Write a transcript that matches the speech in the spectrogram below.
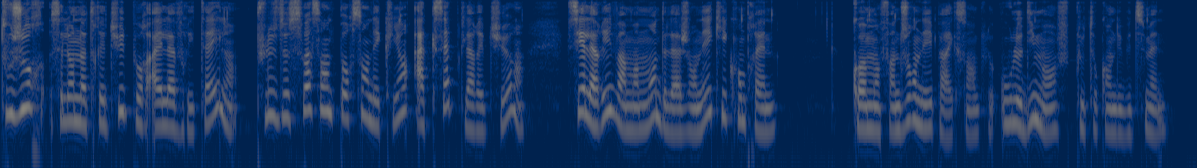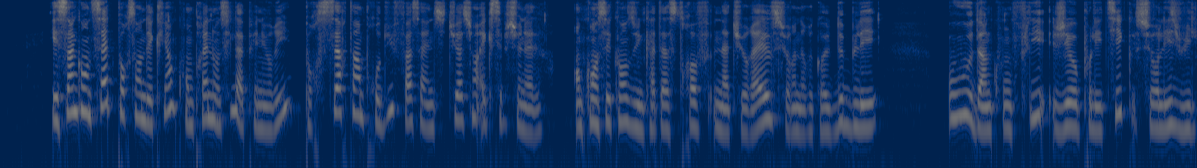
Toujours selon notre étude pour I Retail, plus de 60% des clients acceptent la rupture si elle arrive à un moment de la journée qu'ils comprennent, comme en fin de journée par exemple, ou le dimanche plutôt qu'en début de semaine. Et 57% des clients comprennent aussi la pénurie pour certains produits face à une situation exceptionnelle, en conséquence d'une catastrophe naturelle sur une récolte de blé ou d'un conflit géopolitique sur les huiles.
